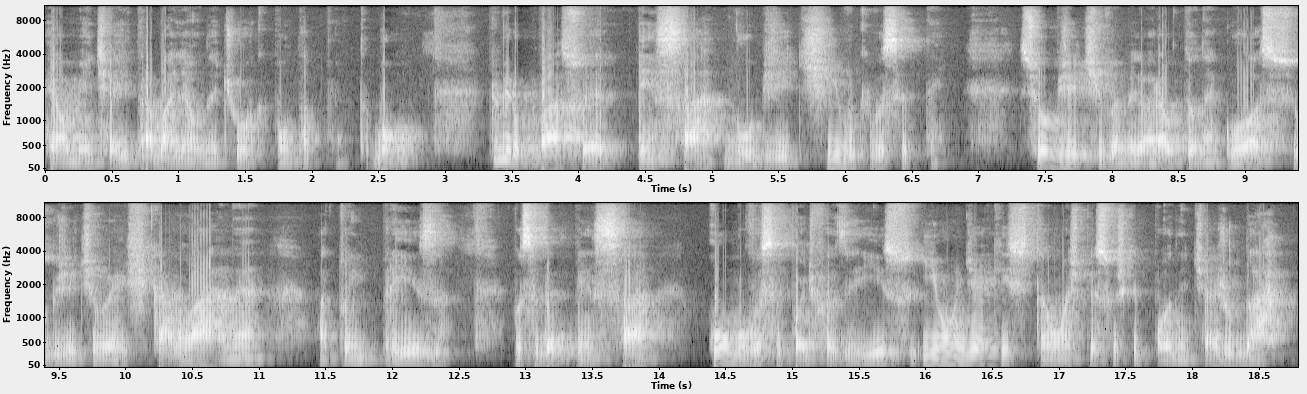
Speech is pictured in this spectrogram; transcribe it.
realmente aí trabalhar o network ponta a ponta? Bom, o primeiro passo é pensar no objetivo que você tem. Se o objetivo é melhorar o teu negócio, se o objetivo é escalar né, a tua empresa, você deve pensar como você pode fazer isso e onde é que estão as pessoas que podem te ajudar.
